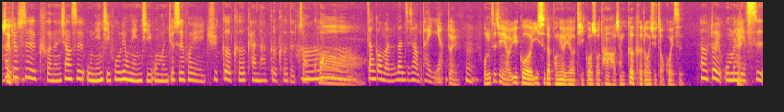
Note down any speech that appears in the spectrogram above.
所以就是可能像是五年级或六年级，我们就是会去各科看他各科的状况。哦，这样跟我们认知上不太一样。对，嗯，我们之前有遇过医师的朋友，也有提过说，他好像各科都会去走过一次。嗯、呃，对，我们也是。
